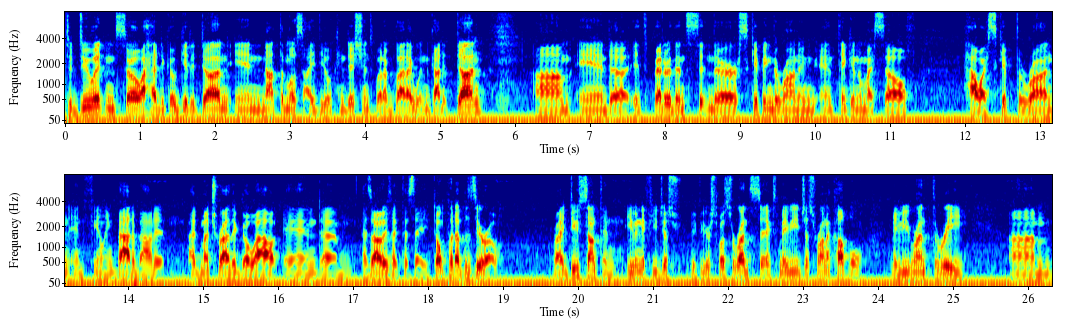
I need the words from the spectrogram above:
to do it, and so I had to go get it done in not the most ideal conditions, but I'm glad I went and got it done. Um, and uh, it's better than sitting there skipping the run and, and thinking to myself how I skipped the run and feeling bad about it. I'd much rather go out and, um, as I always like to say, don't put up a zero, right? Do something. Even if you just, if you're supposed to run six, maybe you just run a couple, maybe you run three, um,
